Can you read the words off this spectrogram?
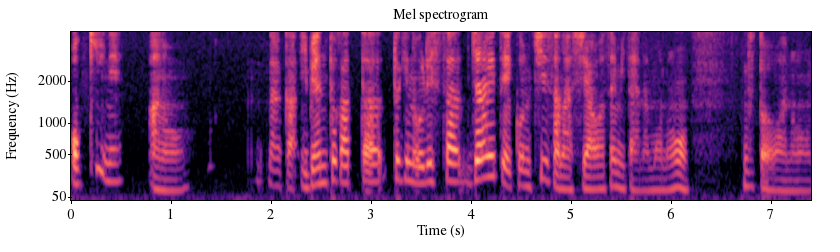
大きいね、あの、なんかイベントがあった時の嬉しさじゃなくて、この小さな幸せみたいなものを、ずっとあの、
